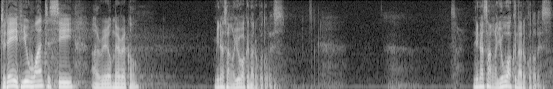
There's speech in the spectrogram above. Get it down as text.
Today, if you want to see a real miracle, 皆さんが弱くなることです。 皆さんが弱くなることです。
